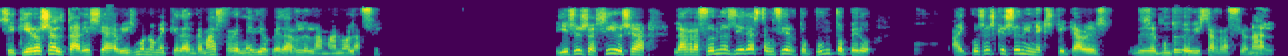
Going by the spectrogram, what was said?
Si quiero saltar ese abismo no me queda más remedio que darle la mano a la fe. Y eso es así, o sea, la razón nos llega hasta un cierto punto, pero hay cosas que son inexplicables desde el punto de vista racional.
